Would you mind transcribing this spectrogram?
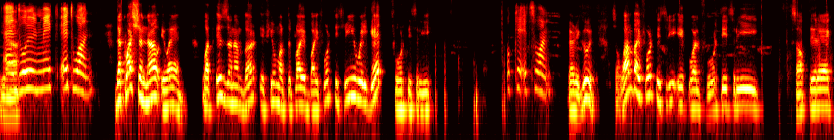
Yeah. And we'll make it 1. The question now, Iwan, what is the number? If you multiply it by 43, you will get 43. Okay, it's 1. Very good. So 1 by 43 equal 43. Subtract.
